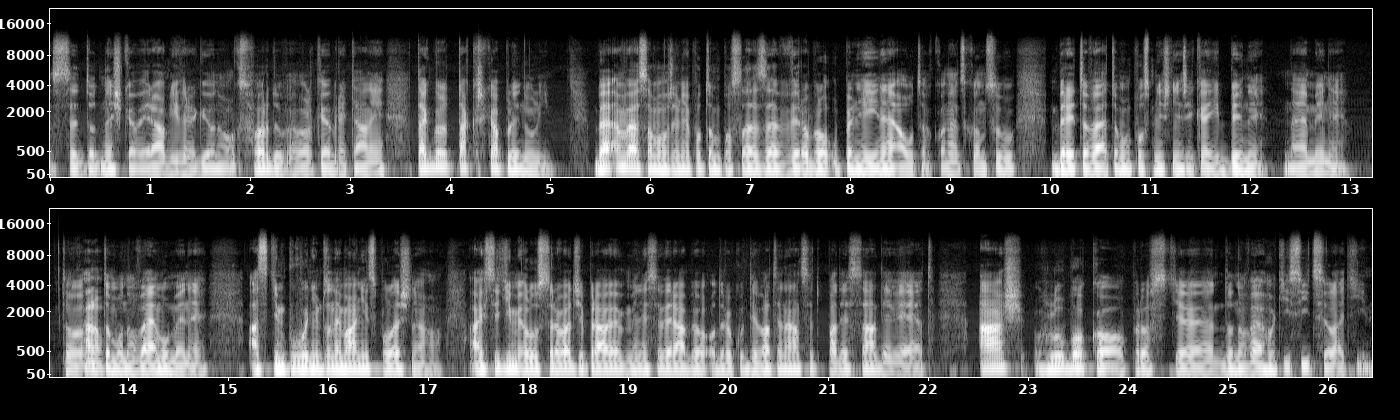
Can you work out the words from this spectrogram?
se do dneška vyrábí v regionu Oxfordu ve Velké Británii, tak byl takřka plynulý. BMW samozřejmě potom posléze vyrobilo úplně jiné auto. Konec konců Britové tomu posměšně říkají Biny, ne Mini. To, Ano. tomu novému Mini. A s tím původním to nemá nic společného. A chci tím ilustrovat, že právě Mini se vyrábělo od roku 1959 až hluboko prostě do nového tisíciletí.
